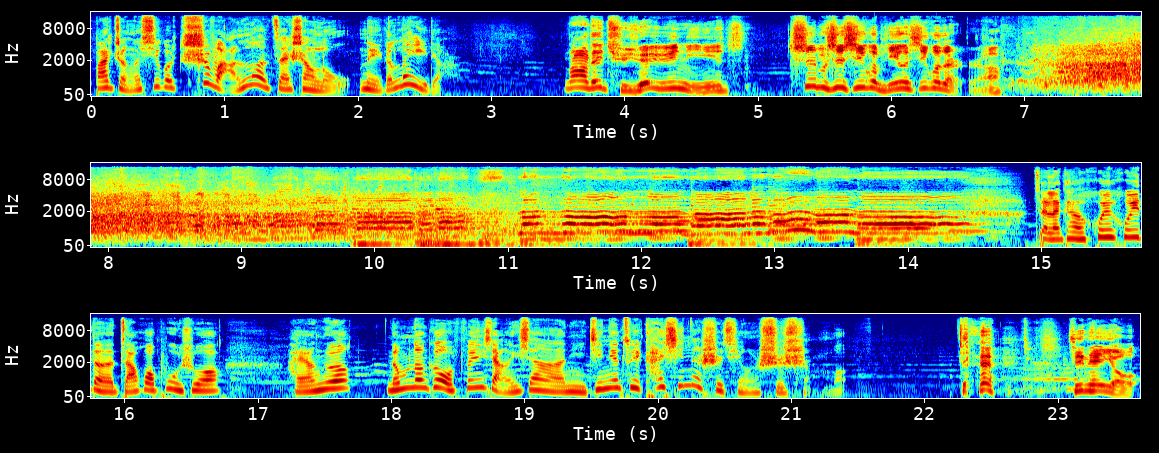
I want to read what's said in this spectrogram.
把整个西瓜吃完了再上楼，哪个累一点儿？那得取决于你吃不吃西瓜皮和西瓜籽儿啊。来看灰灰的杂货铺说，海洋哥，能不能跟我分享一下你今天最开心的事情是什么？今天有，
